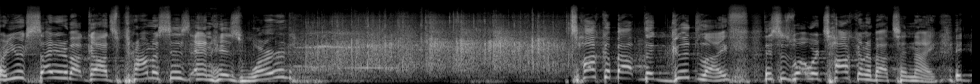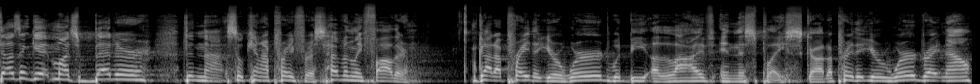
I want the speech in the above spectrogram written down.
are you excited about God's promises and His Word? talk about the good life. This is what we're talking about tonight. It doesn't get much better than that. So, can I pray for us? Heavenly Father, God, I pray that your word would be alive in this place. God, I pray that your word right now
